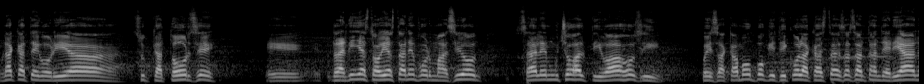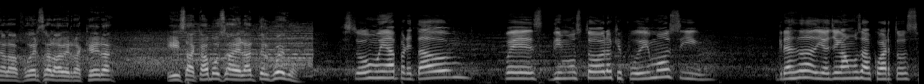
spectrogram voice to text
Una categoría sub-14 eh, las niñas todavía están en formación, salen muchos altibajos y pues sacamos un poquitico la casta de esa santanderiana, la fuerza, la berraquera y sacamos adelante el juego. Estuvo muy apretado, pues dimos todo lo que pudimos y gracias a Dios llegamos a cuartos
